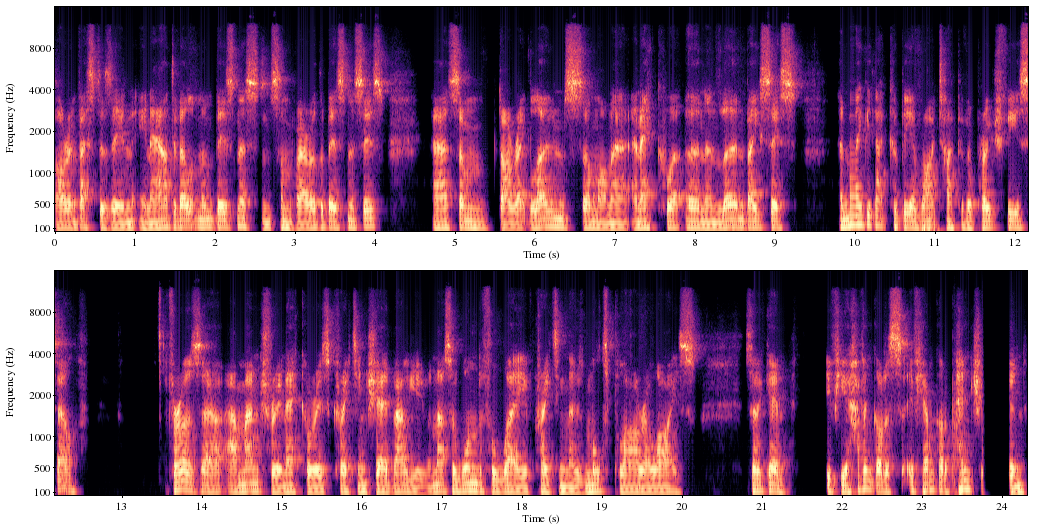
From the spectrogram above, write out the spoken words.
are investors in, in our development business and some of our other businesses, uh, some direct loans, some on a, an equa earn and learn basis. And maybe that could be a right type of approach for yourself for us, our, our, mantra in EQRA is creating shared value, and that's a wonderful way of creating those multiple ROIs. So again, if you haven't got a if you haven't got a pension, then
